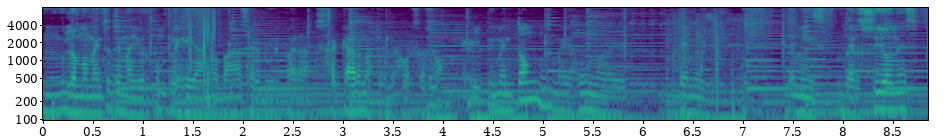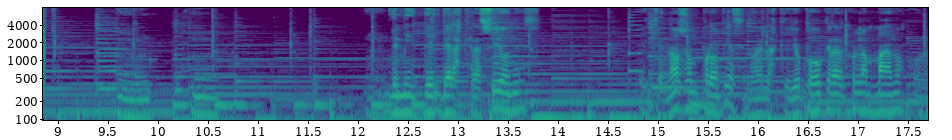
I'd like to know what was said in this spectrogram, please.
los momentos de mayor complejidad nos van a servir para sacar nuestro mejor sazón. El pimentón es uno de, de, mis, versiones, mm, mm, de, las creaciones eh, que no son propias, sino de las que yo puedo crear con las manos, con,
